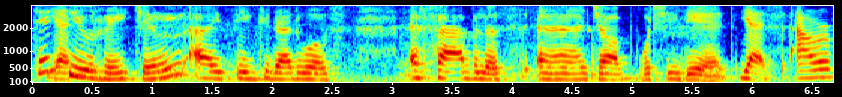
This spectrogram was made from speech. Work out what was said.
Thank Yes. you, Rachel. I think that was a fabulous uh, job what she did. Yes, our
